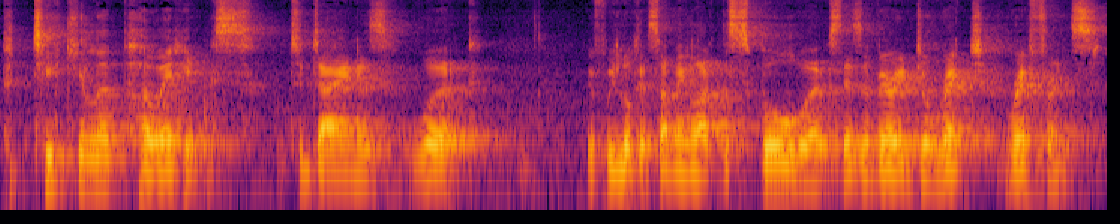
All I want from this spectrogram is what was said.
particular poetics to Dana's work. If we look at something like the spool works, there's a very direct reference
